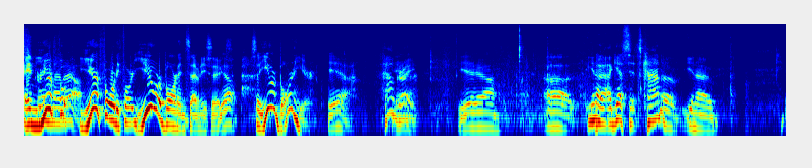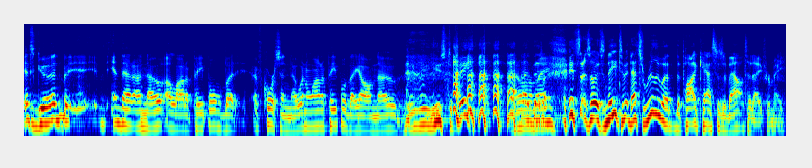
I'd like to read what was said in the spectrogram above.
And you're that fo- you're 44. You were born in '76. Yep. So you were born here. Yeah, How great. yeah. Uh, you know, I guess it's kind of you know, it's good, but eh, in that I know a lot of people. But of course, in knowing a lot of people, they all know who you used to be. You know what I mean? It's so it's neat to me. That's really what the podcast is about today for me,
